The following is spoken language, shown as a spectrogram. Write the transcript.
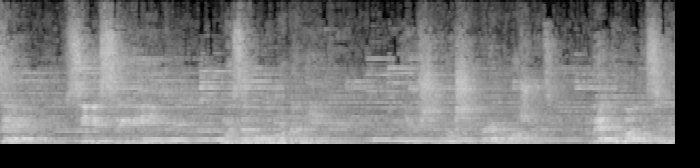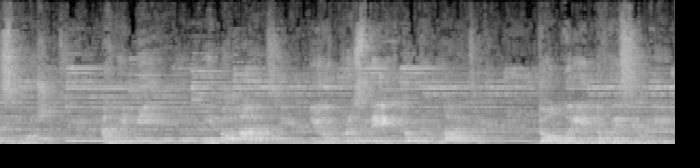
Землі, всі ліси і ріки ми загубимо навіки. Якщо гроші переможуть, врятуватися не зможуть. Ані бідні, ні багаті, люд простий, хто при владі, дому рідного землі,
